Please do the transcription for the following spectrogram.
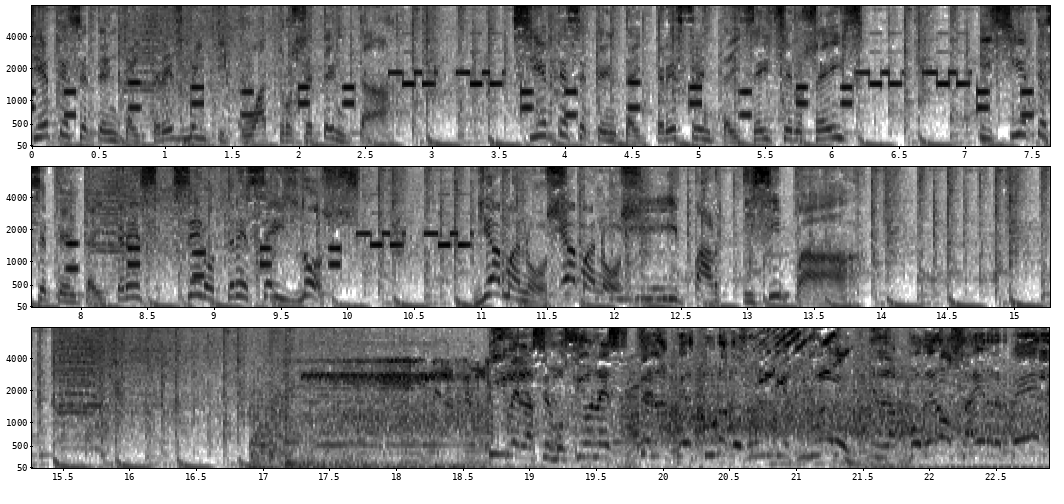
773-2470, 773-3606 y 773-0362. Llámanos, llámanos y participa. Vive las emociones de la Apertura 2019 en la poderosa RPL.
